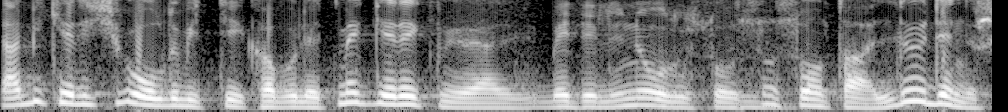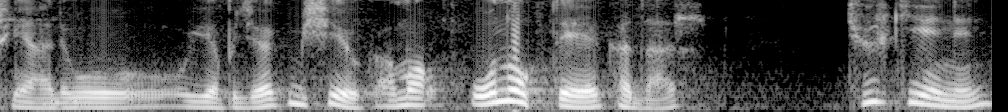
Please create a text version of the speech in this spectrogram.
Yani bir kere hiçbir oldu bittiği kabul etmek gerekmiyor. Yani bedeli ne olursa olsun son tahlilde ödenir. Yani o yapacak bir şey yok. Ama o noktaya kadar Türkiye'nin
